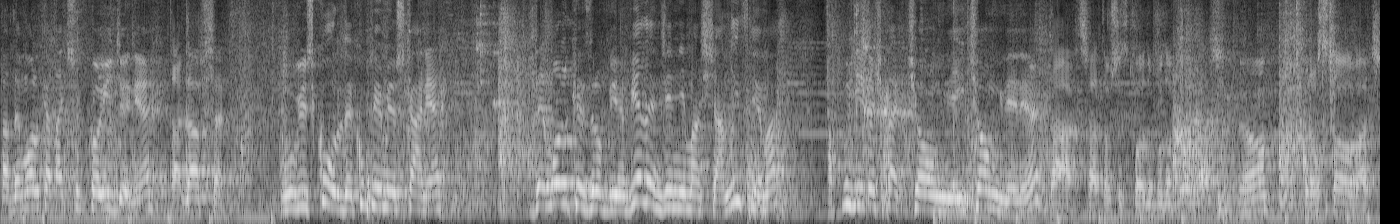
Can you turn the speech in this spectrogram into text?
Ta demolka tak szybko idzie, nie? Tak. Zawsze. Mówisz, kurde, kupię mieszkanie, demolkę zrobiłem, w jeden dzień nie ma ścian, nic nie ma, a później to się tak ciągnie i ciągnie, nie? Tak, trzeba to wszystko odbudowywać, No, prostować.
